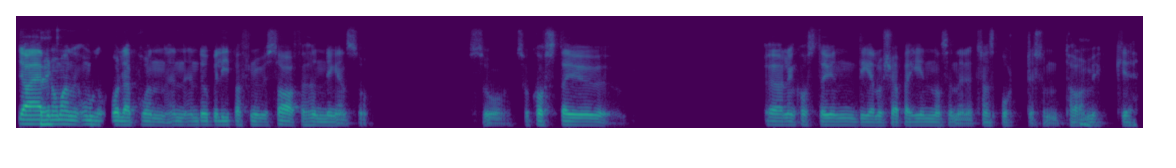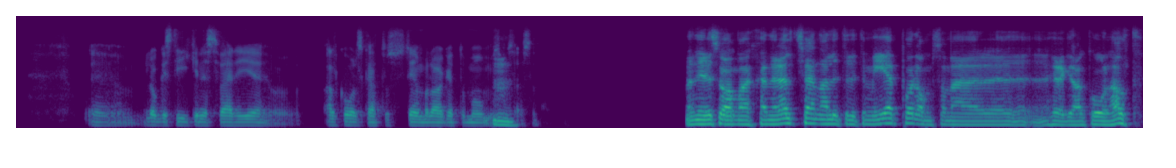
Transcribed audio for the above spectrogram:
Ja, även om man, om man kollar på en, en, en dubbel-IPA från USA för hundringen så, så, så kostar ju ölen kostar ju en del att köpa in och sen är det transporter som tar Mm. mycket. Eh, logistiken i Sverige, och alkoholskatt och Systembolaget och moms. Mm. Så, Men är det så att man generellt tjänar lite, lite mer på de som är eh, högre alkoholhalt?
